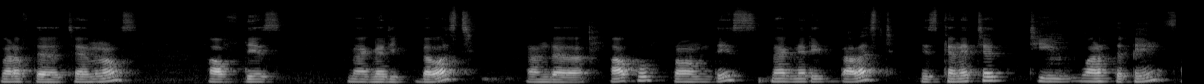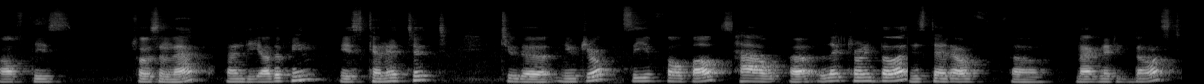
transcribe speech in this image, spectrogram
one of the terminals of this magnetic ballast and the output from this magnetic ballast is connected to one of the pins of this fluorescent lamp and the other pin is connected to the neutral. CFL bulbs have uh, electronic ballast instead of uh, magnetic ballast.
